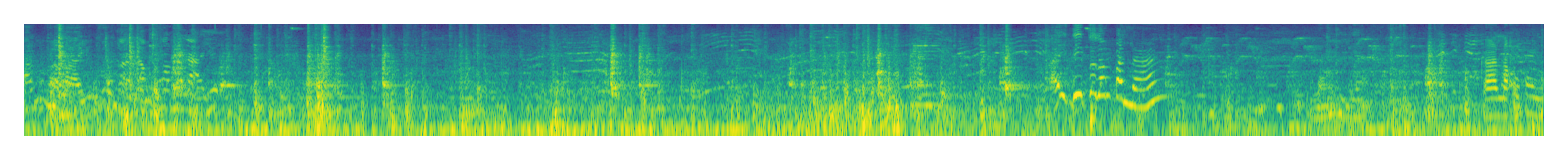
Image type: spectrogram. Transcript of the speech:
Ano malayo? Akala ko nga malayo. Ay, dito lang pala. Lang. Kala ko kung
